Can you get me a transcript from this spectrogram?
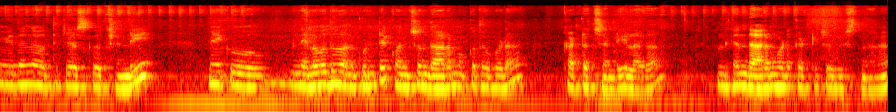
ఈ విధంగా ఒత్తి చేసుకోవచ్చండి. మీకు నిలవదు అనుకుంటే కొంచెం దారం ముక్కతో కూడా కట్టచ్చండి ఇలాగా. అందుకని దారం కూడా కట్టి చూపిస్తున్నాను.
